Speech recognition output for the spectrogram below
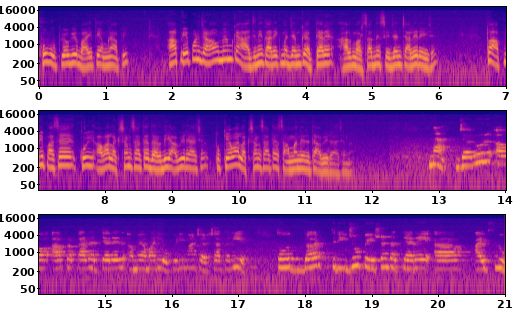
ખૂબ ઉપયોગી માહિતી અમને આપી. આપ એ પણ જણાવો મેમ કે આજની તારીખમાં જેમ કે અત્યારે હાલ વરસાદની સિઝન ચાલી રહી છે. તો આપની પાસે કોઈ આવા લક્ષણ સાથે દર્દી આવી રહ્યા છે? તો કેવા લક્ષણ સાથે સામાન્ય રીતે આવી રહ્યા છે મેમ ના જરૂર આ પ્રકારે અત્યારે અમે અમારી ઓપીડીમાં ચર્ચા કરીએ તો દર ત્રીજું પેશન્ટ અત્યારે આ આઈ ફ્લુ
